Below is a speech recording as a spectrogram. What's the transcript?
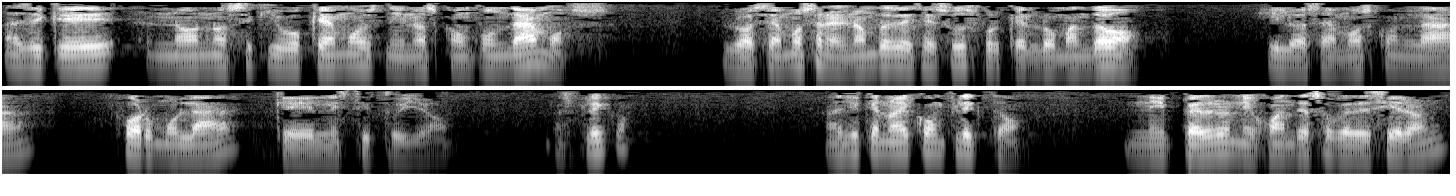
Así que no nos equivoquemos ni nos confundamos. Lo hacemos en el nombre de Jesús porque Él lo mandó. Y lo hacemos con la fórmula que Él instituyó. ¿Me explico? Así que no hay conflicto. Ni Pedro ni Juan desobedecieron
